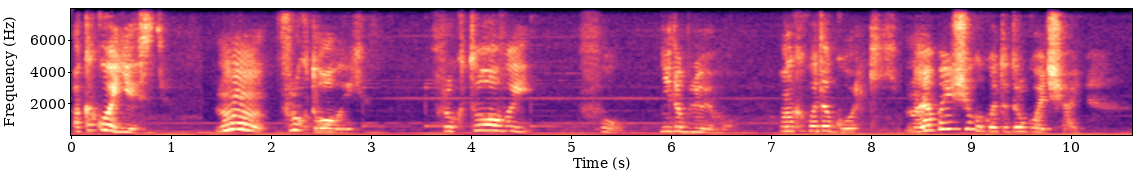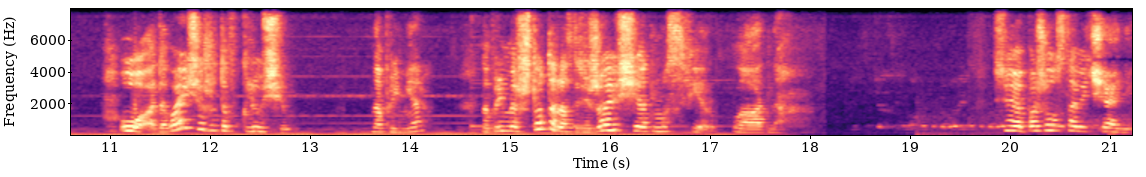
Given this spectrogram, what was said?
А какой есть? Ну, фруктовый. Фруктовый... Фу, не люблю его. Он какой-то горький. Но я поищу какой-то другой чай. О, а давай еще что-то включим. Например? Например, что-то разряжающее атмосферу. Ладно. Все, я пошел ставить чайник.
